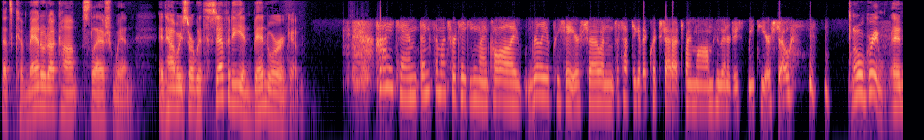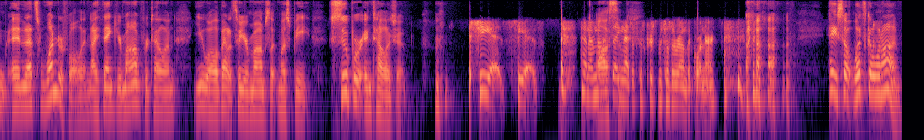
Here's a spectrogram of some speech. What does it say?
That's komando.com slash win. And how about we start with Stephanie in Bend, Oregon? Hi, Kim. Thanks so much for taking my call. I really appreciate your show and just have to give a quick shout out to my mom who introduced me to your show. oh, great. And and that's wonderful. And I thank your mom for telling you all about it. So your mom must be super intelligent. she is. She is. And I'm not awesome. saying that just because Christmas is around the corner. hey, so what's going on?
